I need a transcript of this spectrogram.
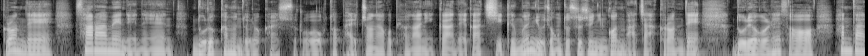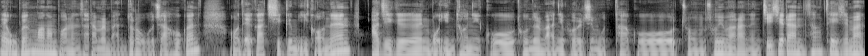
그런데 사람의 뇌는 노력하면 노력할수록 더 발전하고 변하니까 내가 지금은 요 정도 수준인 건 맞아. 그런데 노력을 해서 한 달에 500만 원 버는 사람을 만들어 보자. 혹은 어, 내가 지금 이거는 아직은 뭐 인턴이고 돈을 많이 벌지 못하고 좀 소위 말하는 찌질한 상태이지만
